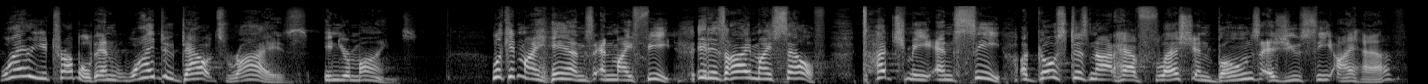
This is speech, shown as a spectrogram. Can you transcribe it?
Why are you troubled, and why do doubts rise in your minds? Look at my hands and my feet. It is I myself. Touch me and see. A ghost does not have flesh and bones as you see I have.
